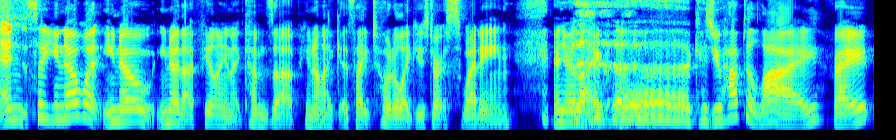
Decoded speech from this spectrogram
And so you know what you know you know that feeling that comes up you know like it's like total like you start sweating and you're like because you have to lie right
